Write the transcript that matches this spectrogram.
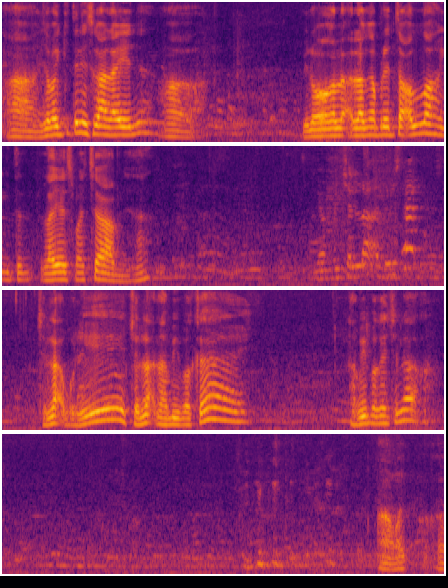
Ha, zaman kita ni sekarang lain je. Ha. Bila orang langgar perintah Allah kita layan semacamnya. Ha. Yang bercelak tu Ustaz. Celak boleh, celak Nabi pakai. Nabi pakai celak. Ha, ha.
